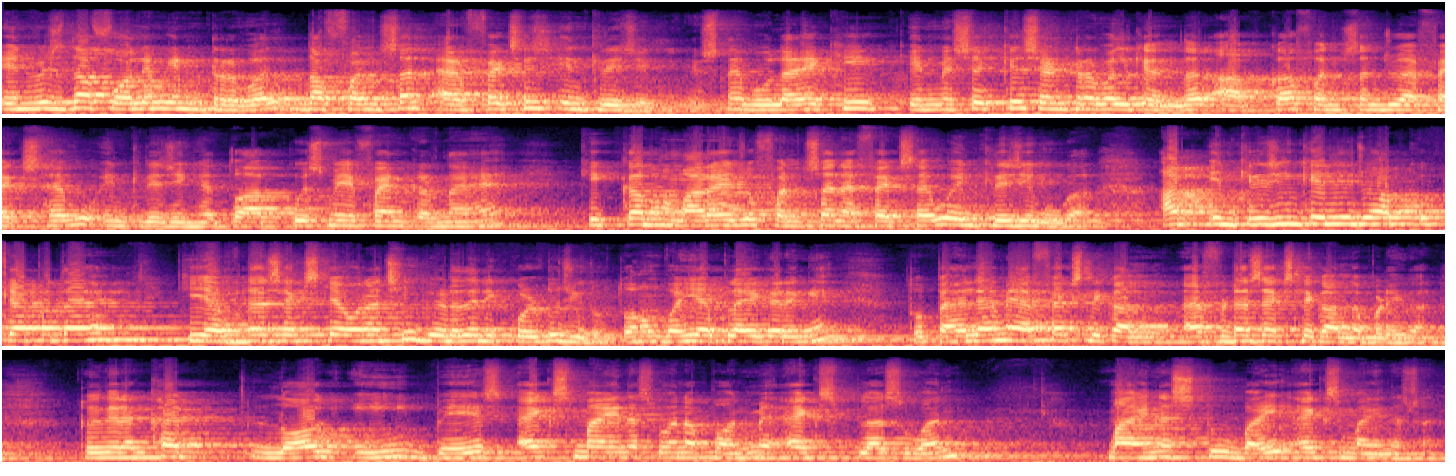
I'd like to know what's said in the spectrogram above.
in which the following interval the function F x is increasing इसने बोला है कि इनमें से किस इंटरवल के अंदर आपका फ़ंक्शन जो एफ़ एक्स है, वो इंक्रीजिंग है? तो आपको इसमें फाइंड करना है कि कब हमारा जो फ़ंक्शन एफ़ एक्स है, वो इंक्रीजिंग होगा। अब इंक्रीजिंग के लिए जो आपको क्या पता है कि एफ़ डस एक्स क्या होना चाहिए? Greater than equal to zero तो हम वही अप्लाई करेंगे। तो पहले हमें एफ़ एक्स निकाल एफ़ डस एक्स निकालना पड़ेगा। तो इधर रखा है log e base x minus one upon में x plus one minus two by x minus one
